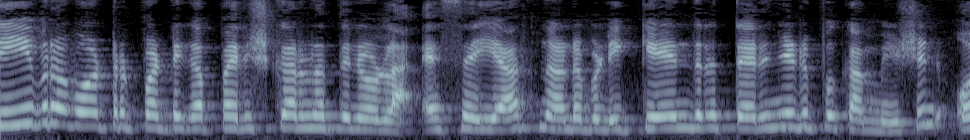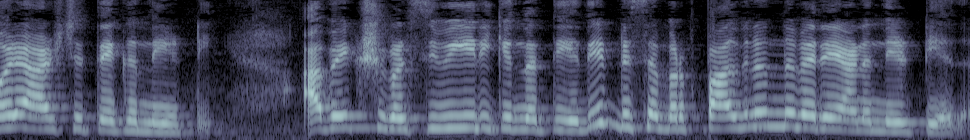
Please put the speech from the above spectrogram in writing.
തീവ്ര വോട്ടർ പട്ടിക പരിഷ്കരണത്തിനുള്ള എസ് ഐ ആർ നടപടി കേന്ദ്ര തെരഞ്ഞെടുപ്പ് കമ്മീഷൻ ഒരാഴ്ചത്തേക്ക് നീട്ടി. അപേക്ഷകൾ സ്വീകരിക്കുന്ന തീയതി ഡിസംബർ പതിനൊന്ന് വരെയാണ് നീട്ടിയത്.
